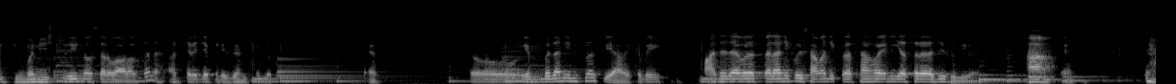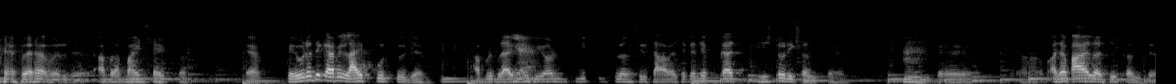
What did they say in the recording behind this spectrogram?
હ્યુમન હિસ્ટરીનો સરવાળો છે ને અત્યારે જે પ્રેઝન્ટ છે બધું. એમ. તો એ બધાની ઇન્ફ્લુઅન્સ બી આવે કે ભાઈ પાંચ હજાર વર્ષ પહેલાની કોઈ સામાજિક પ્રથા હોય એની અસર હજી સુધી હોય. બરાબર છે. આપણા માઇન્ડ સેટ પર. એમ. એવું નથી કે આપણી લાઈફ પૂરતું છે આપણી લાઈફ બિયોન્ડ ઇન્ફ્લુઅન્સીસ આવે છે કે જે કાંઈક હિસ્ટોરિકલ છે એમ. અચ્છા બાયોલોજીકલ છે.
